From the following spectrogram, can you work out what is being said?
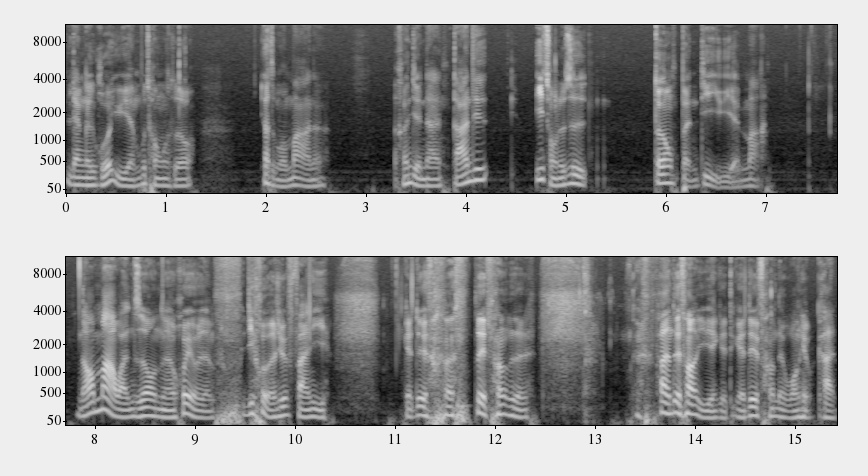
两个国语言不同的时候。要怎么骂呢？很简单，答案就一种就是都用本地语言骂，然后骂完之后呢，会有人 一会有人去翻译给对方 对方的翻对方语言给给对方的网友看，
